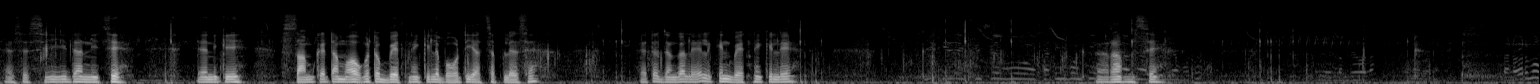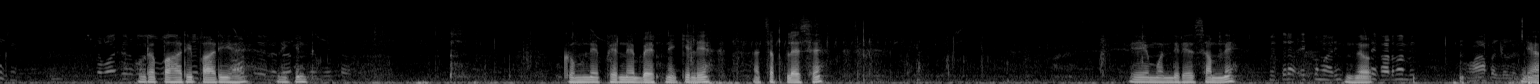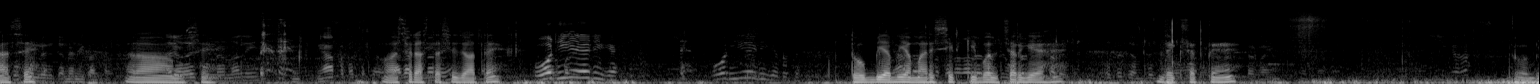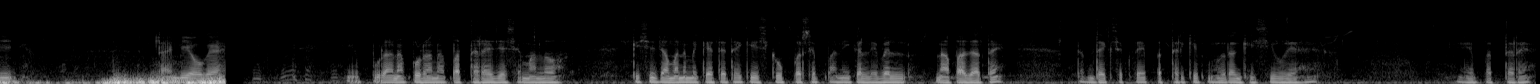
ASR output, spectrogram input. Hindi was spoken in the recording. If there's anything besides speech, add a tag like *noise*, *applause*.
ऐसे सीधा नीचे, यानी कि शाम के टाइम आओगे तो बैठने के लिए बहुत ही अच्छा प्लेस है। है तो जंगल है, लेकिन बैठने के लिए आराम से। पूरा पहाड़ी पहाड़ी है, लेकिन घूमने फिरने, बैठने के लिए अच्छा प्लेस है। ये मंदिर है सामने। यहाँ से आराम से। वहाँ से रास्ता से जो आते हैं तो भी अभी हमारे सिर की बल चढ़ गया है। देख सकते हैं। तो अभी टाइम भी हो गया है। ये पुराना पुराना पत्थर है, जैसे मान लो किसी ज़माने में कहते थे कि इसके ऊपर से पानी का लेवल नापा जाता है। तब देख सकते हैं पत्थर के पूरा घिसे हुए हैं। ये पत्थर है।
